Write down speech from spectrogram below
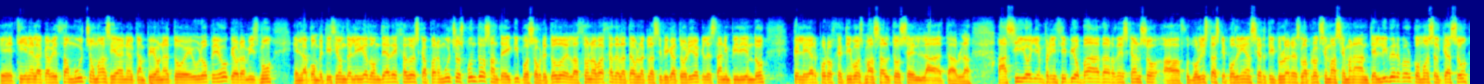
eh, tiene la cabeza mucho más ya en el campeonato europeo que ahora mismo en la competición de liga, donde ha dejado escapar muchos puntos ante equipos, sobre todo en la zona baja de la tabla clasificatoria, que le están impidiendo pelear por objetivos más altos en la tabla. Así, hoy en principio va a dar descanso a futbolistas que podrían ser titulares la próxima semana ante el Liverpool, como es el caso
